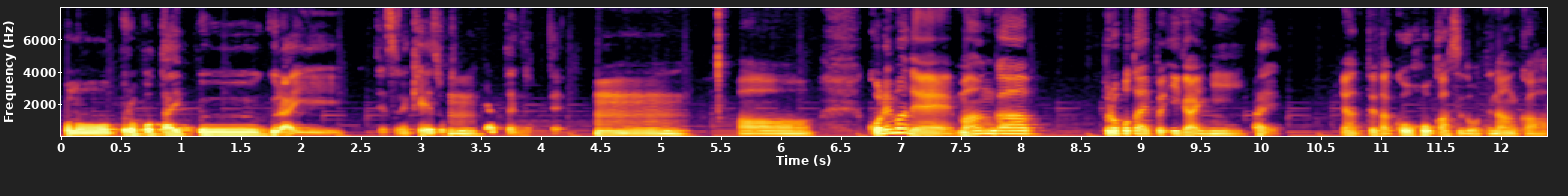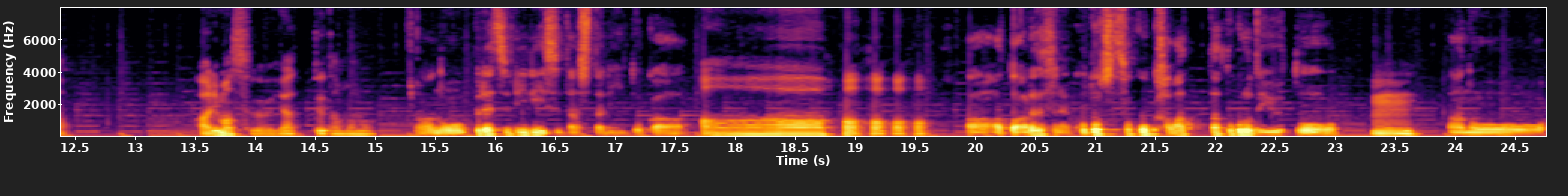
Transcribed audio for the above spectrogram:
このプロポタイプぐらいですね、継続的にやってるのって。うん。あー。これまで漫画プロポタイプ以外にはい。やってた広報活動って何かあります？やってたもの。あの、プレスリリース出したりとか、あーはははは。ああとあれですね、今年そこ変わったところで言うと、うん。あの、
